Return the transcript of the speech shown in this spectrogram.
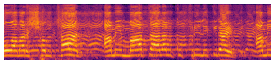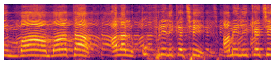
ও আমার সন্তান, আমি মাতা আলাল কুফরি লিখি নাই, আমি মা মাতা আলাল কুফরি লিখেছি, আমি লিখেছি,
